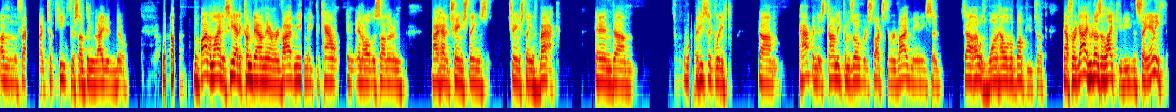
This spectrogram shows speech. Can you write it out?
other than the fact I took heat for something that I didn't do. Well, the bottom line is he had to come down there and revive me and make the count and, and all this other. And I had to change things, change things back. And um, what basically um, happened is Tommy comes over and starts to revive me. And he said, Sal, that was one hell of a bump you took. Now, for a guy who doesn't like you to even say anything,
